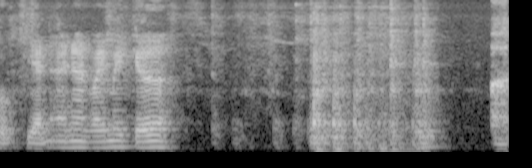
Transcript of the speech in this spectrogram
ผม เขียนไอ้นั่นไว้ไม่เจออ่า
